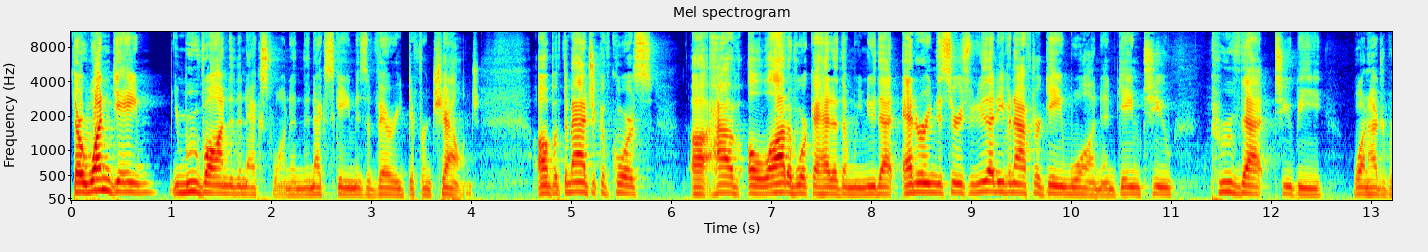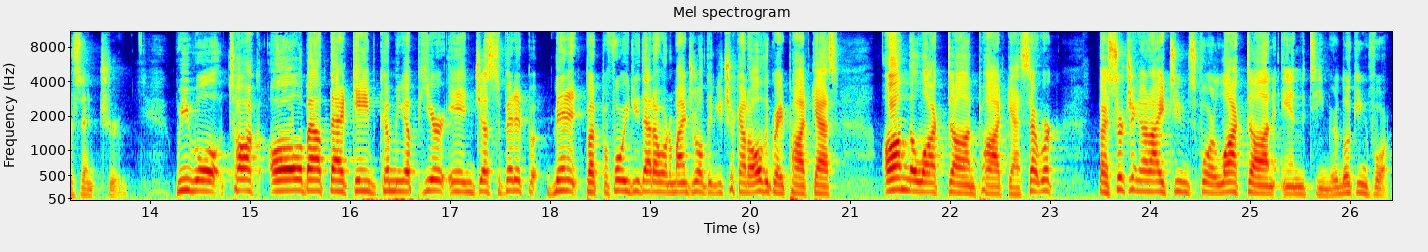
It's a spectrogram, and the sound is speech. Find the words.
They're one game, you move on to the next one, and the next game is a very different challenge. Uh, but the Magic, of course, uh, have a lot of work ahead of them. We knew that entering the series. We knew that even after game one and game two prove that to be 100% true. We will talk all about that game coming up here in just a minute. But before we do that, I want to remind you all that you check out all the great podcasts on the Locked On Podcast Network by searching on iTunes for Locked On and the team you're looking for.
